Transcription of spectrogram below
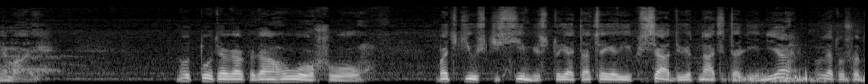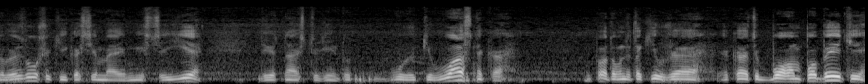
немає. Ну тут я наголошував, батьківські сім'ї стоять на цей рік вся 19-та лінія. Ну я тут ще довезу, що кілька сімей в місці є. 19 лінія. Тут вулики власника. Правда, вони такі вже, як кажуть, богом побиті.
